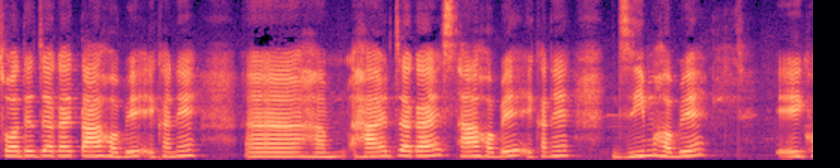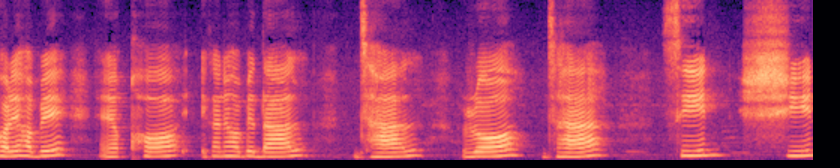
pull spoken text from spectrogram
সদের জায়গায় তা হবে, এখানে হায়ের জায়গায় সা হবে, এখানে জিম হবে, এই ঘরে হবে খ, এখানে হবে দাল, ঝাল র, ঝা সিন শিন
